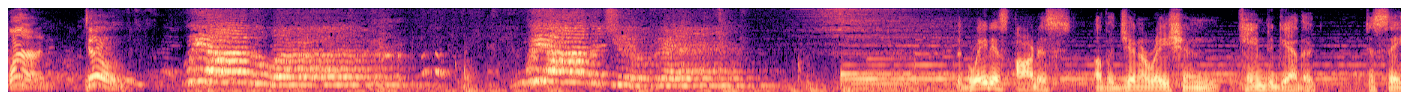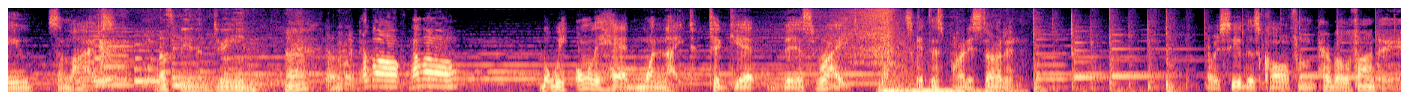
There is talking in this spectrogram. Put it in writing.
One, two. We are the world. The greatest artists of a generation came together to save some lives. Must be in a dream, huh? Hello, hello. But we only had one night to get this right. Let's get this party started. I received this call from Herb Elefante,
